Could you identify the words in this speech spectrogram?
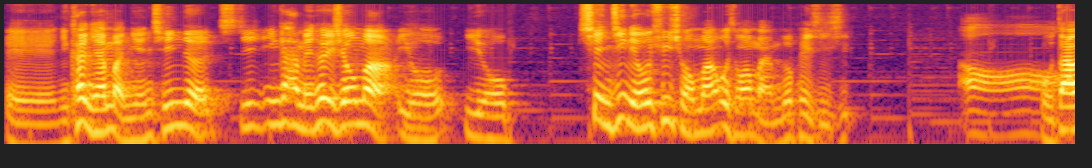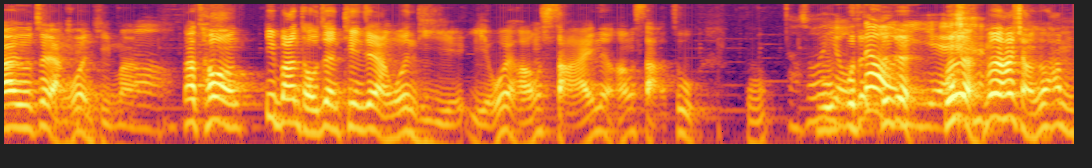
诶、欸，你看起来蛮年轻的，应该还没退休嘛？有有现金流的需求吗？为什么要买那么多配息？哦，我大概就这两个问题嘛。嗯、那通常一般投资人听这两个问题也也会好像傻在那，好像傻住，不，想说有道理耶，不是，没有，他想说他们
